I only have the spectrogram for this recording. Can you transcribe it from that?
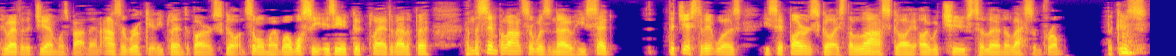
whoever the GM was back then as a rookie, and he played under Byron Scott. And someone went, "Well, what's he? Is he a good player developer?" And the simple answer was no. He said the gist of it was he said Byron Scott is the last guy I would choose to learn a lesson from because hmm.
